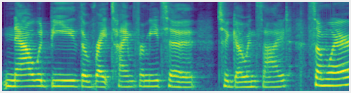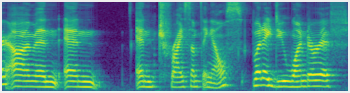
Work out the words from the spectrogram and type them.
now would be the right time for me to to go inside somewhere um, and and and try something else. But I do wonder if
